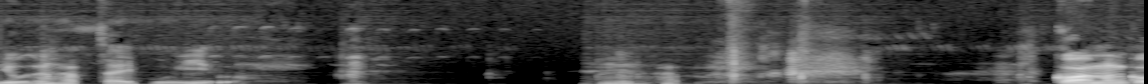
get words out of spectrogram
อยู่นะครับ ใส่ปุ๋ยอยู่นี่ครับ ก่อนมันก็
